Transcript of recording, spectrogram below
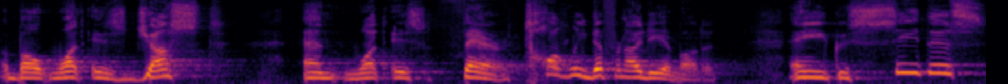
about what is just and what is fair. Totally different idea about it. And you could see this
